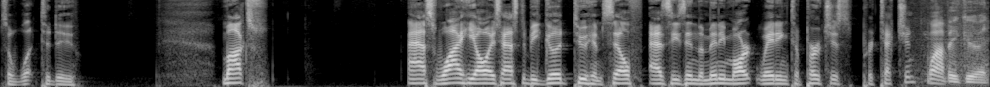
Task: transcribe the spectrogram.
So, what to do? Mox asks why he always has to be good to himself as he's in the mini mart waiting to purchase protection. Why be good?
